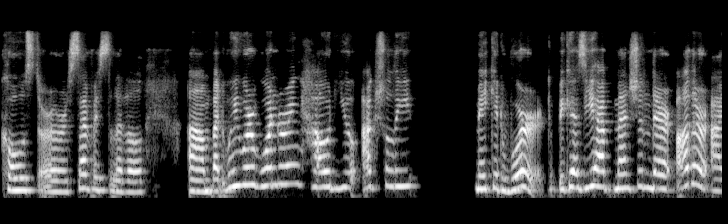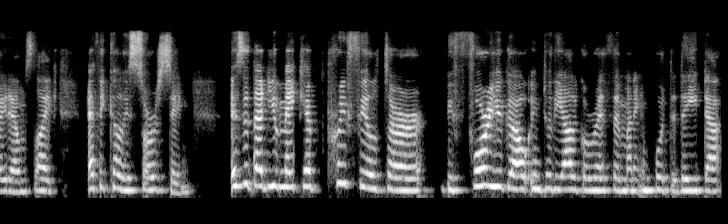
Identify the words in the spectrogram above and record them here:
cost or service level. Um, but we were wondering how do you actually make it work? Because you have mentioned there are other items like ethically sourcing. Is it that you make a pre-filter before you go into the algorithm and input the data?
